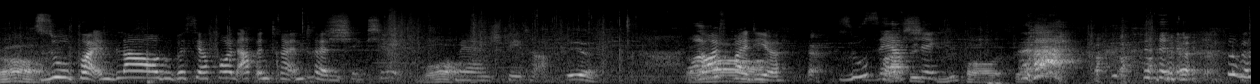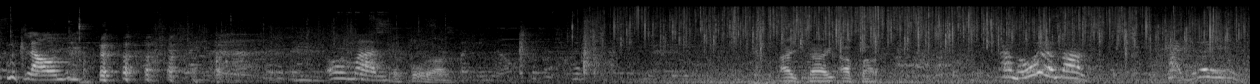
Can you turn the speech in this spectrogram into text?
Ja. Super, in Blau. Du bist ja voll ab in im Trend. Schick, schick. Wow. Mensch, Peter. Hier. Läuft bei dir. Super. Sehr schick. Super aus. Du bist ein Clown. Oh Mann. Hervorragend. Einsteigen, abfahren. Am Hohlemann. Kein Brille.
